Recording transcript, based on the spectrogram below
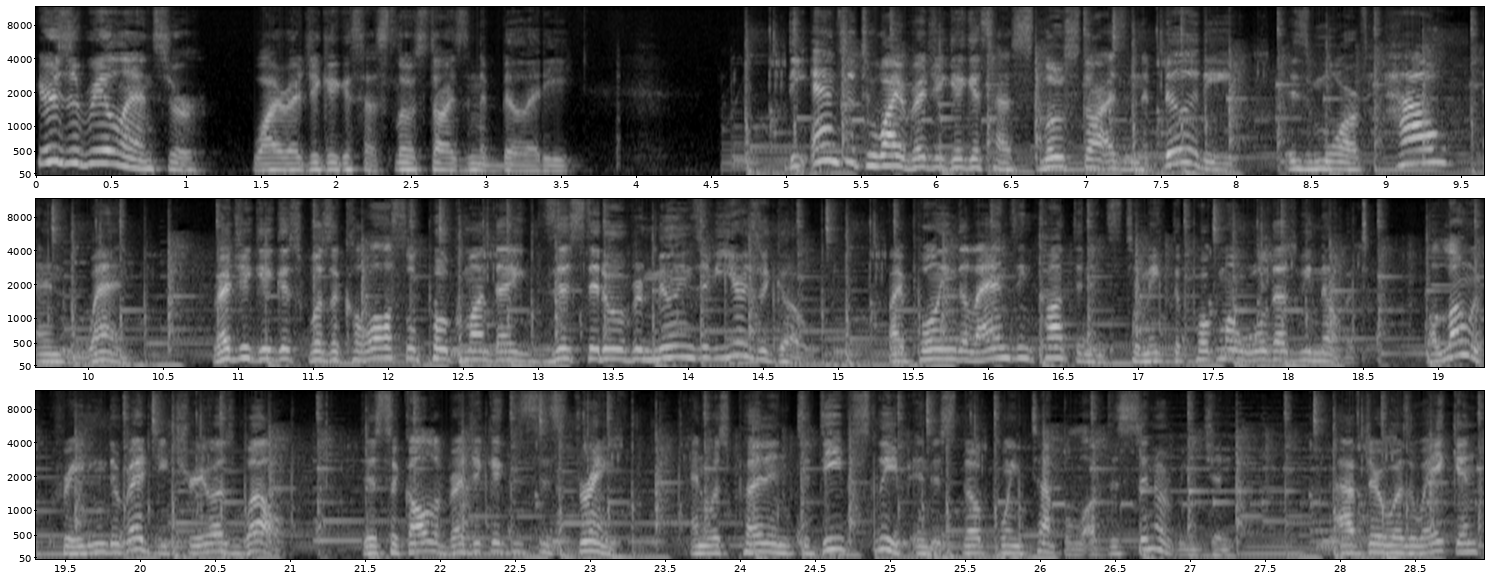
here's the real answer. Why Regigigas has slow start as an ability. The answer to why Regigigas has slow start as an ability is more of how and when. Regigigas was a colossal Pokemon that existed over millions of years ago by pulling the lands and continents to make the Pokemon world as we know it, along with creating the Regi trio as well. This took all of Regigigas' strength and was put into deep sleep in the Snowpoint Temple of the Sinnoh region. After it was awakened,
